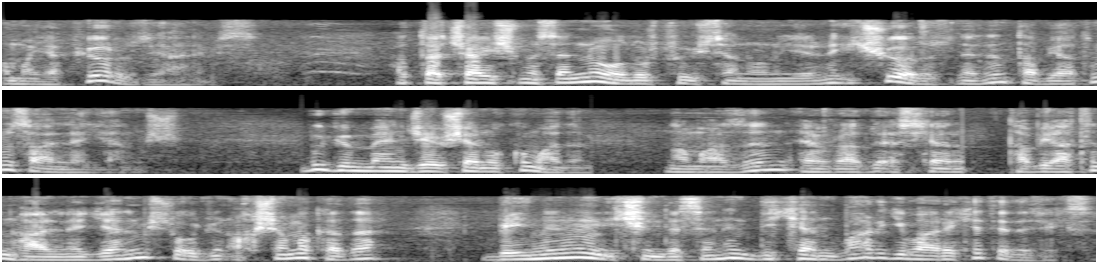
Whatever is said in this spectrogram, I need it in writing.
ama yapıyoruz yani biz. Hatta çay içmesen ne olur su içsen onun yerine içiyoruz. Neden? Tabiatımız haline gelmiş. Bugün ben cevşen okumadım. Namazın, evradı esker tabiatın haline gelmişse o gün akşama kadar beyninin içinde senin diken var gibi hareket edeceksin.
